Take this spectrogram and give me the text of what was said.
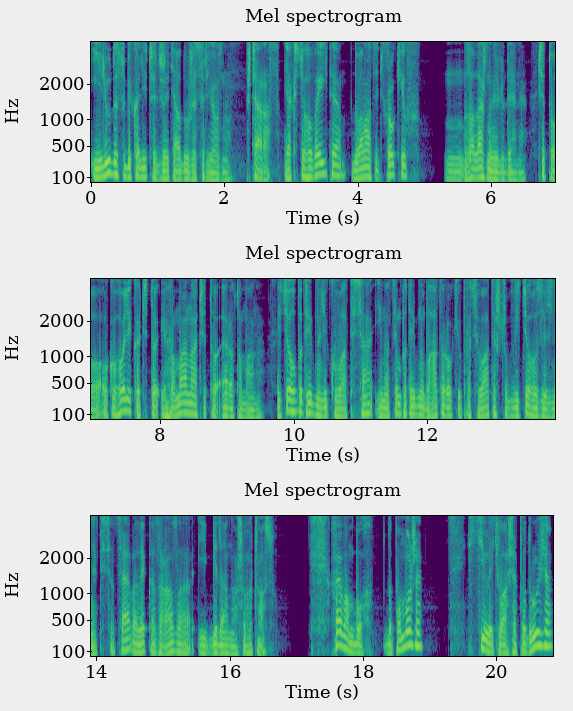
І люди собі калічать життя дуже серйозно. Ще раз, як з цього вийти? 12 кроків залежної людини, чи то алкоголіка, чи то ігромана, чи то еротомана. Від цього потрібно лікуватися, і над цим потрібно багато років працювати, щоб від цього звільнитися. Це велика зараза і біда нашого часу. Хай вам Бог допоможе, зцілить ваше подружжя.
